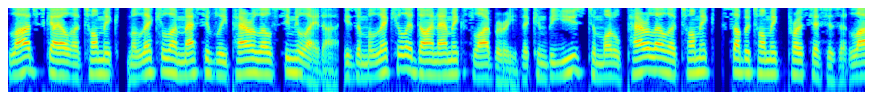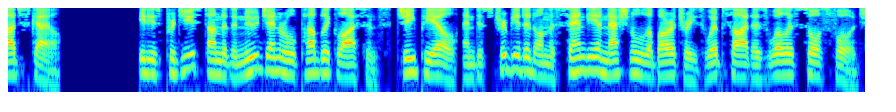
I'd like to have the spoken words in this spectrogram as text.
Large-Scale Atomic, Molecular Massively Parallel Simulator is a molecular dynamics library that can be used to model parallel atomic, subatomic processes at large scale. It is produced under the new General Public License and distributed on the Sandia National Laboratories website as well as SourceForge.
